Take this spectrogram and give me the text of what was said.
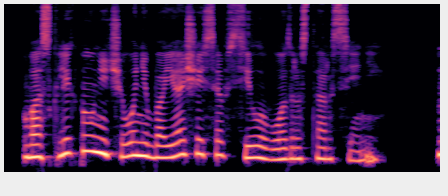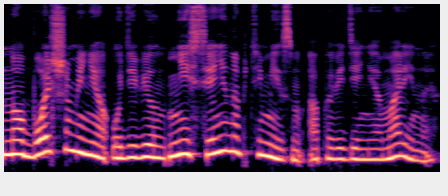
— воскликнул ничего не боящийся в силу возраста Арсений. Но больше меня удивил не Сенин оптимизм, а поведение Марины.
